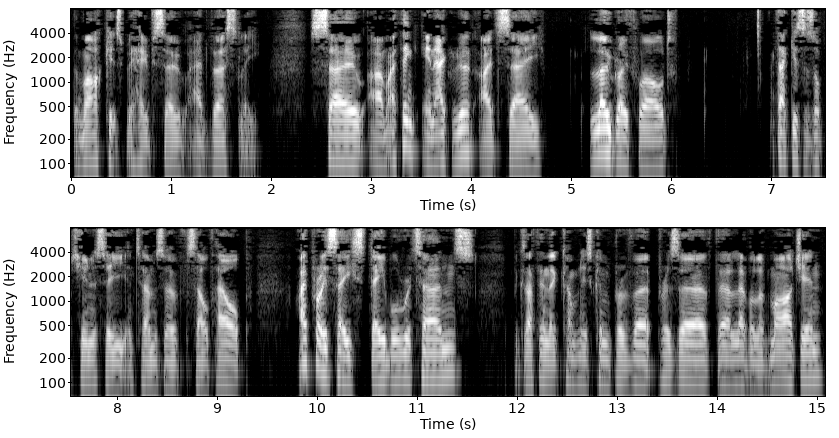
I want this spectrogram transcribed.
the markets behave so adversely. So um, I think in aggregate, I'd say low growth world. That gives us opportunity in terms of self-help. I'd probably say stable returns because I think that companies can preserve their level of margin.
